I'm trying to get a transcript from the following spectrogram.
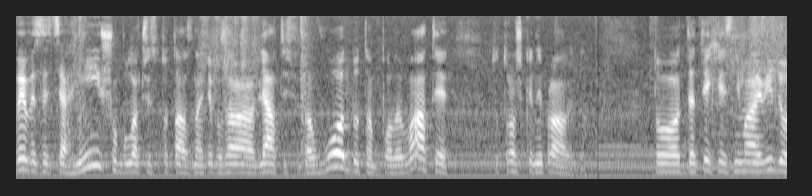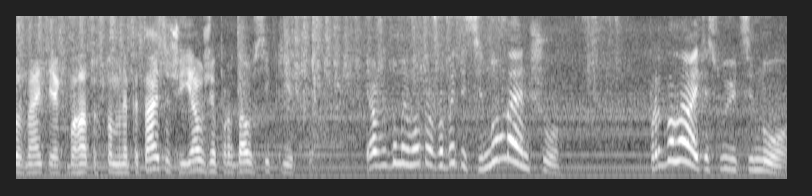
вивезеться гній, щоб була чистота, знаєте, бо зараз ляти сюди воду, там поливати, то трошки неправильно. То для тих я знімаю відео, знаєте, як багато хто мене питається, чи я вже продав всі клітки. Я вже думаю, можна зробити ціну меншу. Предлагайте свою ціну.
